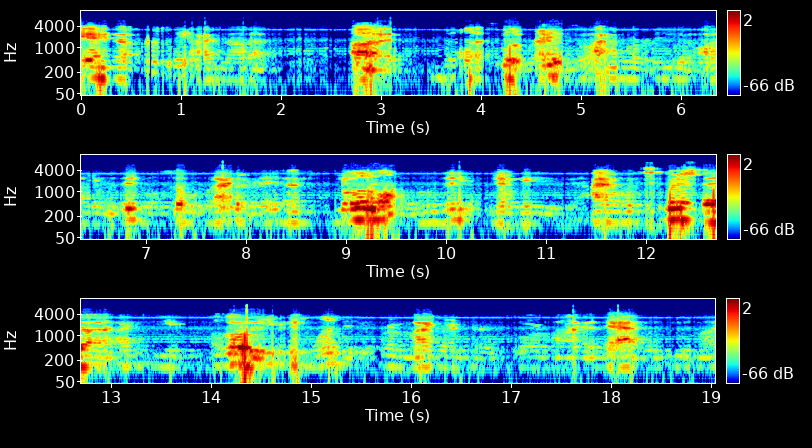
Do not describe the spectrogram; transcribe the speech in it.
And uh, personally, I'm not a uh, well, at school of writing, so I'm more into audio and visual. So what I learned is I'm a little audio, a little video. You know, we, I always wish that uh, I could see a little bit, even just one video from my grandparents or my dad when he my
